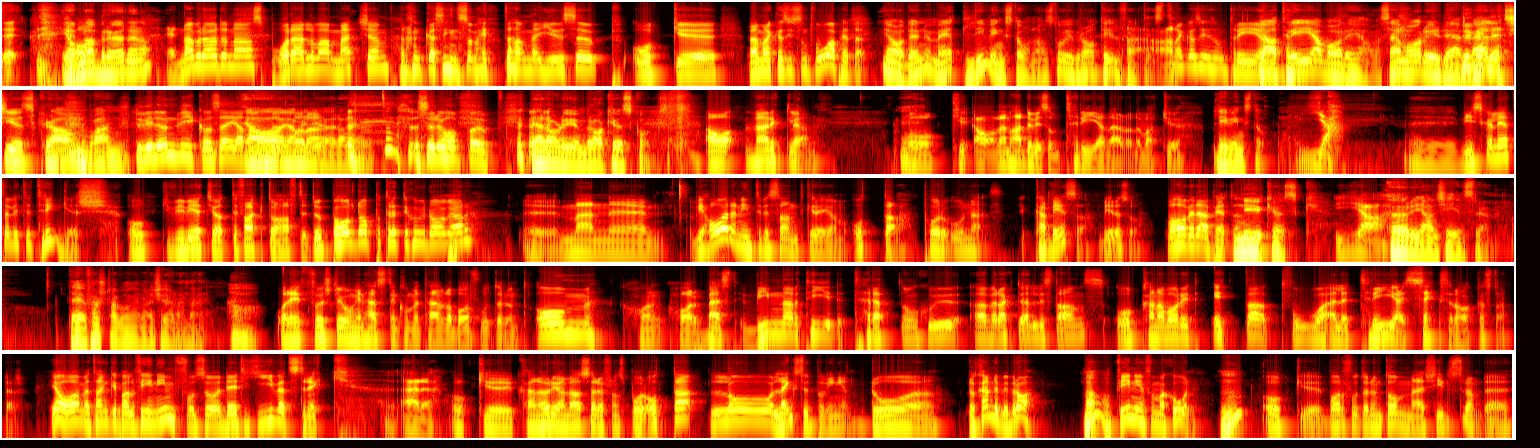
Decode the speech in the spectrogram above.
ja... Det- En ja. av bröderna. En av bröderna, spår 11, Matchem, rankas in som etta med ljus upp. Och eh, vem rankas in som tvåa Peter? Ja, det är nummer ett, Livingstone. Han står ju bra till faktiskt. Han rankas in som trea. Ja, trea var det ja. Sen var det ju det, Du ville- Veltius Crown One. Du vill undvika att säga Ja, namnet jag vill bara. göra det. Så du hoppar upp. Där har du ju en bra kusk också. Ja, verkligen. Eh. Och ja, vem hade vi som tre där då? Det vart ju... Livingstone. Ja. Eh, vi ska leta lite triggers. Och vi vet ju att de facto har haft ett uppehåll då på 37 dagar. Eh, Men eh, vi har en intressant grej om åtta. Por una cabeza, blir det så? Vad har vi där Peter? Ny kusk. Ja. Örjan Kihlström. Det är första gången han kör den här. Och det är första gången hästen kommer tävla barfota runt om. Han har bäst vinnartid, 13-7 över aktuell distans. Och han har varit etta, tvåa eller trea i sex raka starter. Ja, med tanke på all fin info så det är ett givet streck. Är det. Och eh, kan Örjan lösa det från spår 8, lå längst ut på vingen, då, då kan det bli bra. Ja. Fin information. Mm. Och eh, barfota runt om med Kihlström, det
